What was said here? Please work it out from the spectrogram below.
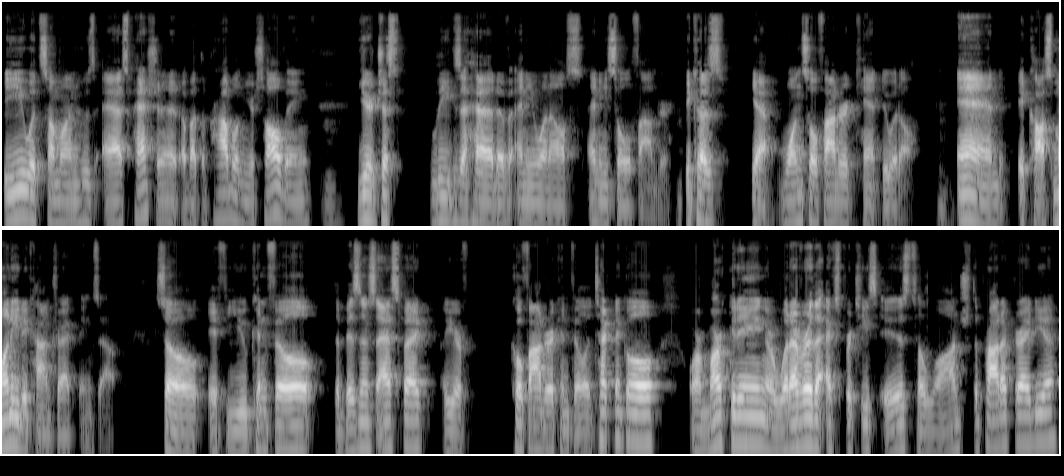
be with someone who's as passionate about the problem you're solving, mm. you're just leagues ahead of anyone else, any sole founder. Because yeah, one sole founder can't do it all. Mm. And it costs money to contract things out. So if you can fill the business aspect, your co-founder can fill a technical or marketing or whatever the expertise is to launch the product or idea.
